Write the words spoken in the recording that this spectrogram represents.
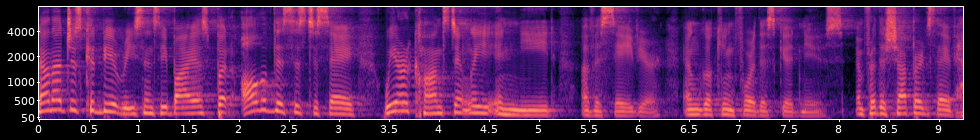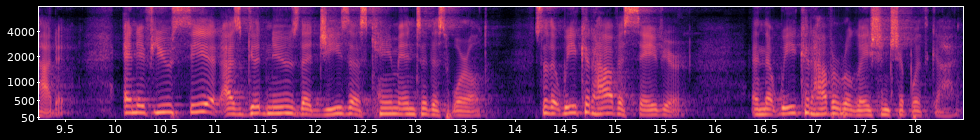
Now, that just could be a recency bias, but all of this is to say we are constantly in need of a Savior and looking for this good news. And for the shepherds, they've had it. And if you see it as good news that Jesus came into this world so that we could have a Savior and that we could have a relationship with God,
